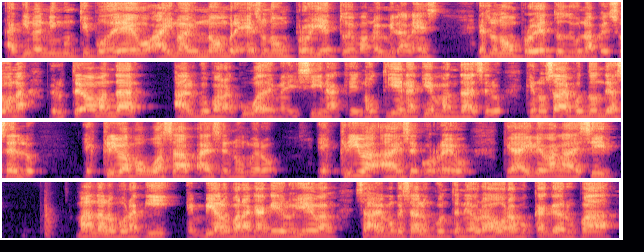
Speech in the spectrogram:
Aquí no hay ningún tipo de ego, ahí no hay un nombre, eso no es un proyecto de Manuel Milanés eso no es un proyecto de una persona, pero usted va a mandar algo para Cuba de medicina que no tiene a quién mandárselo, que no sabe por dónde hacerlo. Escriba por WhatsApp a ese número, escriba a ese correo, que ahí le van a decir, mándalo por aquí, envíalo para acá que ellos lo llevan. Sabemos que sale un contenedor ahora por carga agrupada.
